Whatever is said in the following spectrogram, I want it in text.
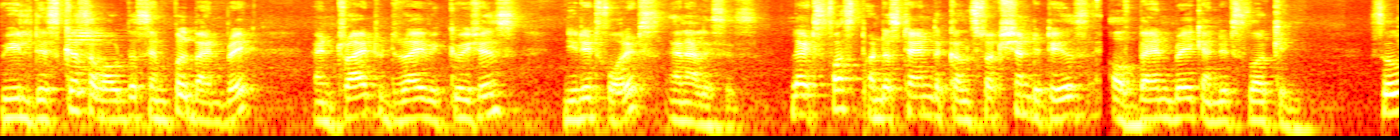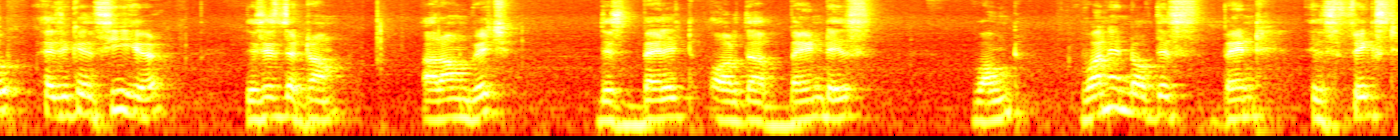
we will discuss about the simple band brake and try to derive equations needed for its analysis. Let's first understand the construction details of band brake and its working. So, as you can see here, this is the drum around which this belt or the bend is wound. One end of this bend is fixed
